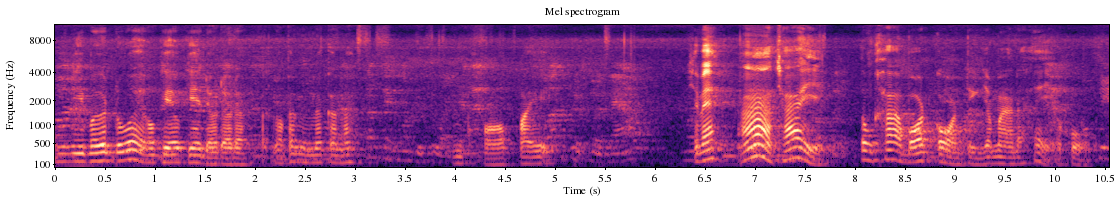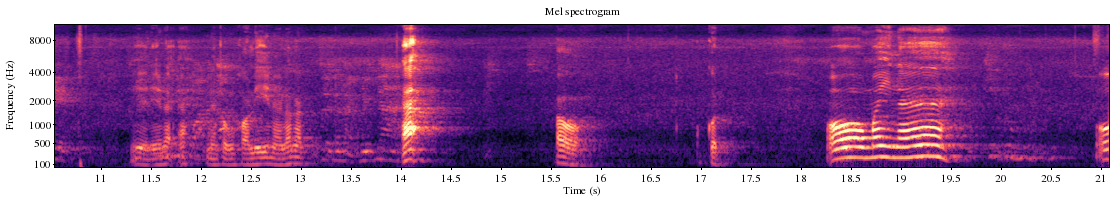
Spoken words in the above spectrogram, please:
มีรีเบิร์ดด้วยโอเคโอเคเดี๋ยวเดี๋ยวเดี๋ยวรอแป๊บนึงแล้วกันนะผมขอไป ใช่ไหมอ่าใช่ต้องฆ่าบอสก่อนถึงจะมาได้โอ้โหนี่เดี๋ยวนี้แหละอะเดี๋ยวผมขอรีหน่อยแล้วกันอะ โอ้กด โอ้ไม่นะ โอ้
